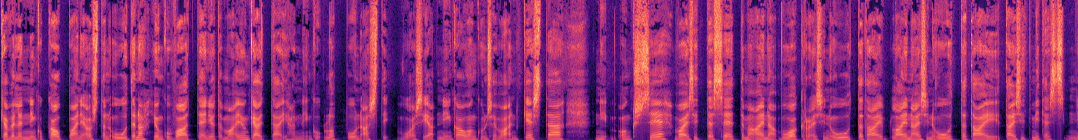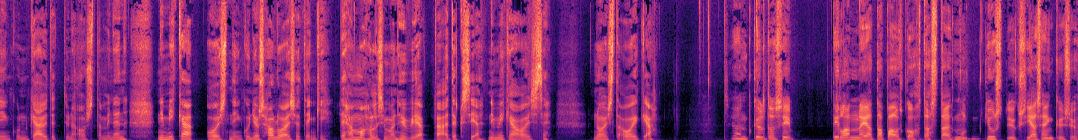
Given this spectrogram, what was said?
kävelen niin kuin kauppaan ja ostan uutena jonkun vaatteen, jota mä aion käyttää ihan niin kuin loppuun asti vuosia niin kauan kuin se vaan kestää, niin onko se vai sitten se, että mä aina vuokraisin uutta tai lainaisin uutta tai, tai sitten miten niin kuin käytettynä ostaminen, niin mikä olisi, niin kuin, jos haluaisi jotenkin tehdä mahdollisimman hyviä päätöksiä, niin mikä olisi se noista oikea? Se on kyllä tosi tilanne- ja tapauskohtaista, että just yksi jäsen kysyi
